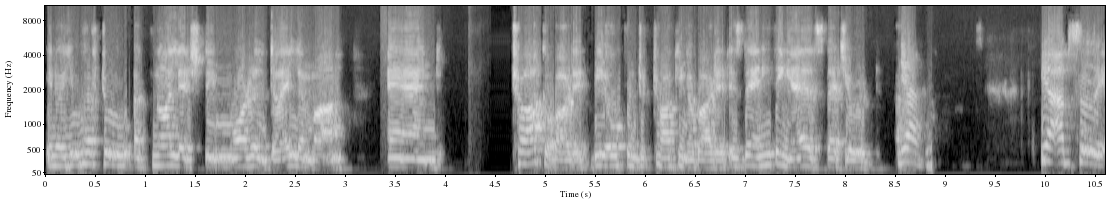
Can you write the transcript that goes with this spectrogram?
you know, you have to acknowledge the moral dilemma and talk about it, be open to talking about it. Is there anything else that you would? uh, yeah yeah absolutely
